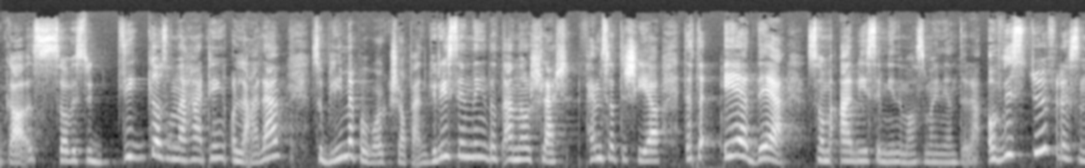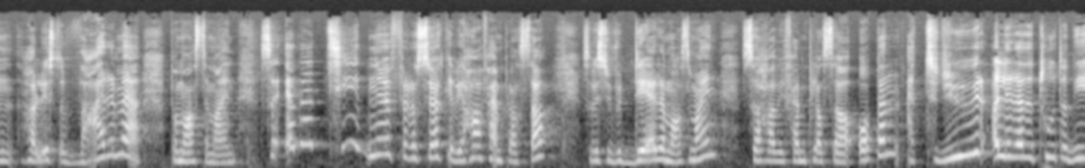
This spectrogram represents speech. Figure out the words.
uka. Så hvis du digger sånne her ting å lære, så bli med på workshopen. Grysynding.no slash fem strategier. Dette er det som jeg viser mine mastermind-jenter. Og hvis du forresten har lyst til å være med på mastermind, så er det tid nå for å søke. Vi har fem plasser. Så hvis du vurderer mastermind, så har vi fem plasser åpne. Jeg tror allerede to av de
